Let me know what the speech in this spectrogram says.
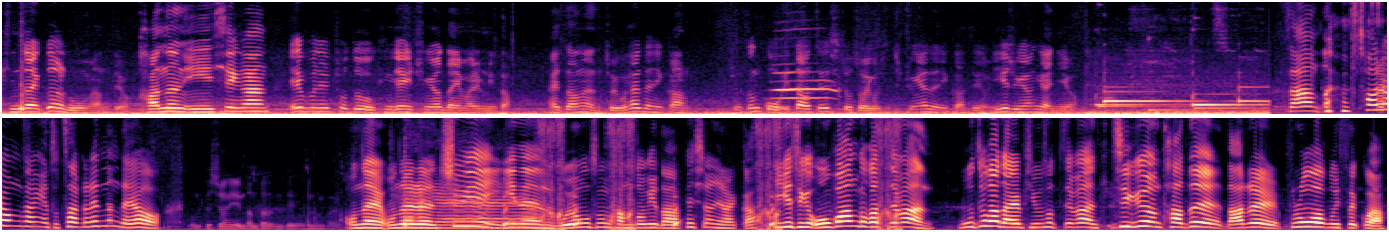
긴장의 끈을 놓으면 안 돼요 가는 이 시간 1분 1초도 굉장히 중요하다 이 말입니다 일단은 저 이거 해야 되니까 좀 끊고 이따가 찍으시죠 저 이거 집중해야 되니까 지금 이게 중요한 게 아니에요 짠! 촬영장에 도착을 했는데요 오늘 패션이 남다른데? 오늘 오늘은 추위에 이기는 모용순 감독이다 패션이랄까 이게 지금 오버한 것 같지만 모두가 날 비웃었지만 지금 다들 나를 부러워하고 있을 거야.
